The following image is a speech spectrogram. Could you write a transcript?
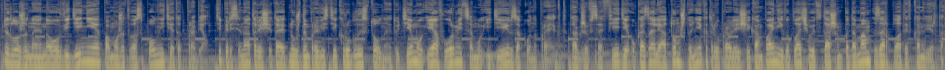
Предложенное нововведение поможет восполнить этот пробел. Теперь сенаторы считают нужным провести круглый стол на эту тему и оформить саму идею в законопроект. Также в Софеде указали о том, что некоторые управляющие компании выплачивают старшим по домам зарплаты в конвертах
